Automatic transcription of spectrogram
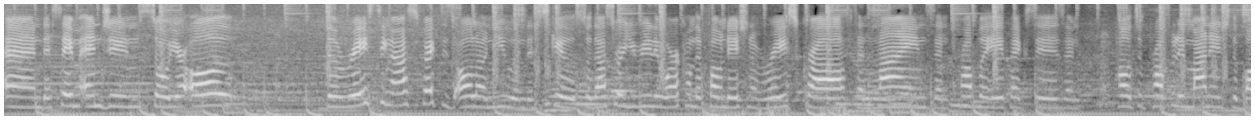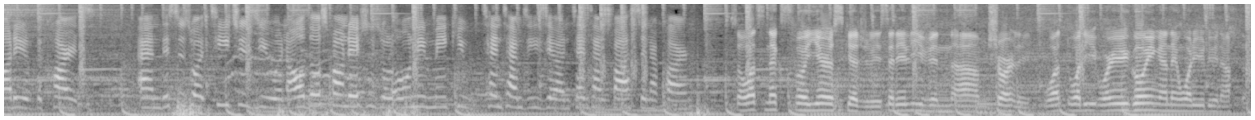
and the same engines. So you're all the racing aspect is all on you and the skills. So that's where you really work on the foundation of racecraft and lines and proper apexes and how to properly manage the body of the karts and this is what teaches you and all those foundations will only make you 10 times easier and 10 times faster in a car. So what's next for your schedule? You said you're leaving um, shortly. What, what you, where are you going and then what are you doing after?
